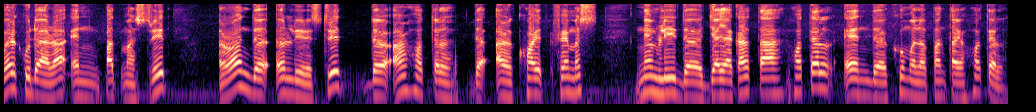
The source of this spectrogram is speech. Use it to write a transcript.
Werkudara and Padma Street. Around the earlier street, there are hotels that are quite famous, namely the Jayakarta Hotel and the Kumala Pantai Hotel.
